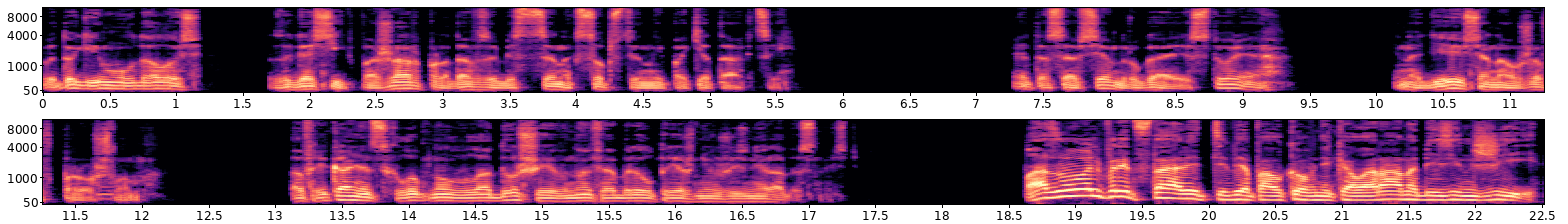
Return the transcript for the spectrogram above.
В итоге ему удалось загасить пожар, продав за бесценок собственный пакет акций. Это совсем другая история, и, надеюсь, она уже в прошлом. Африканец хлопнул в ладоши и вновь обрел прежнюю жизнерадостность. «Позволь представить тебе полковника Лорана Безинжи,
